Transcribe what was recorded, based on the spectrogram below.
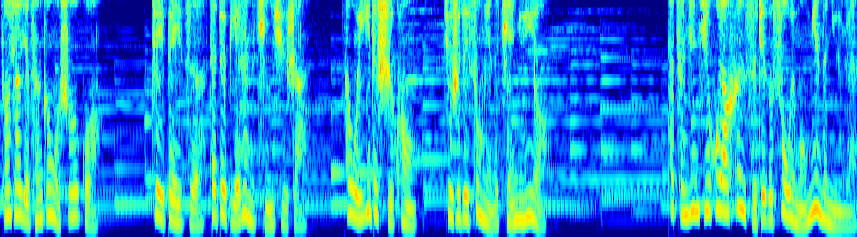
丛小姐曾跟我说过，这辈子在对别人的情绪上，她唯一的失控就是对宋脸的前女友。他曾经几乎要恨死这个素未谋面的女人，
